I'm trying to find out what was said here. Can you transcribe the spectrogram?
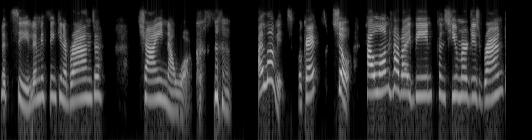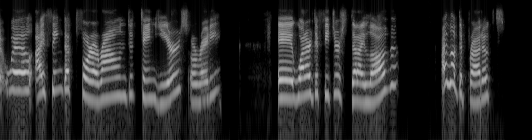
let's see, let me think in a brand, China Wok. I love it, okay? So how long have I been consumer this brand? Well, I think that for around 10 years already. Uh, what are the features that I love? I love the products.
